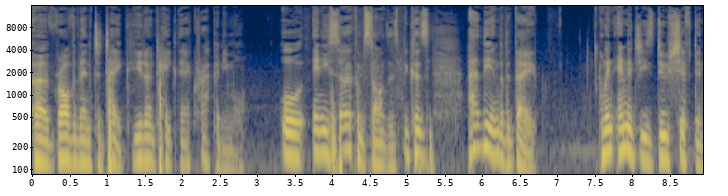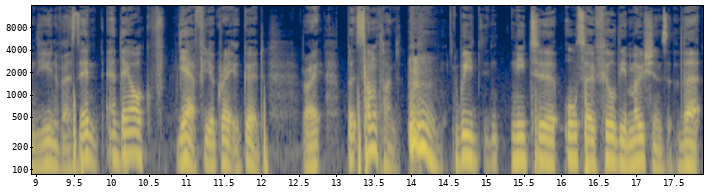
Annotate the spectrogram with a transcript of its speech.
uh, rather than to take. You don't take their crap anymore or any circumstances because at the end of the day, when energies do shift in the universe, then they are, yeah, for your greater good, right? But sometimes we need to also feel the emotions that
